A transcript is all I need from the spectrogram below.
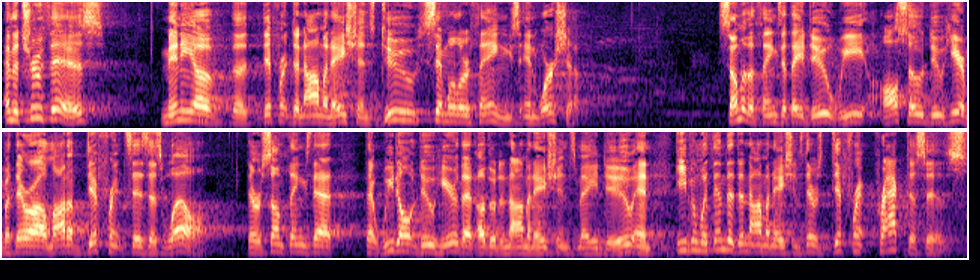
And the truth is, many of the different denominations do similar things in worship. Some of the things that they do, we also do here, but there are a lot of differences as well. There are some things that, that we don't do here that other denominations may do, and even within the denominations, there's different practices.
